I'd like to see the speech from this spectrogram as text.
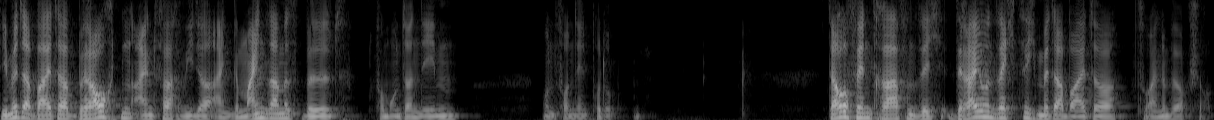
Die Mitarbeiter brauchten einfach wieder ein gemeinsames Bild vom Unternehmen und von den Produkten. Daraufhin trafen sich 63 Mitarbeiter zu einem Workshop.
